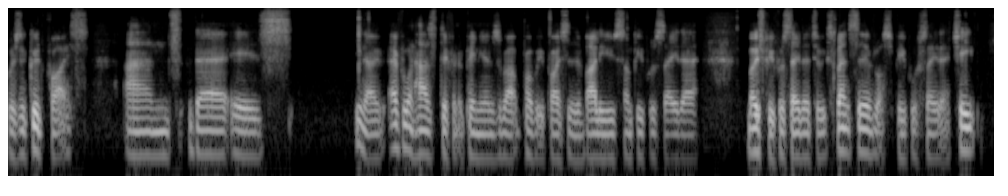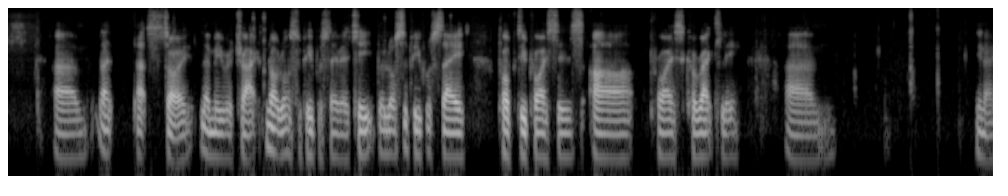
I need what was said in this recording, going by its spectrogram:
was a good price. And there is, you know, everyone has different opinions about property prices and values. Some people say they're, most people say they're too expensive. Lots of people say they're cheap. Um, that that's sorry. Let me retract. Not lots of people say they're cheap, but lots of people say property prices are priced correctly. Um, you know,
